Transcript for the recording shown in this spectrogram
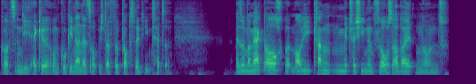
kurz in die Ecke und guck ihn an, als ob ich dafür Props verdient hätte. Also man merkt auch, Mauli kann mit verschiedenen Flows arbeiten und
